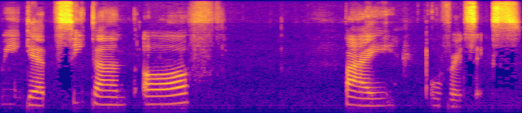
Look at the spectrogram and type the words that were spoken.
We get secant of pi over 6.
